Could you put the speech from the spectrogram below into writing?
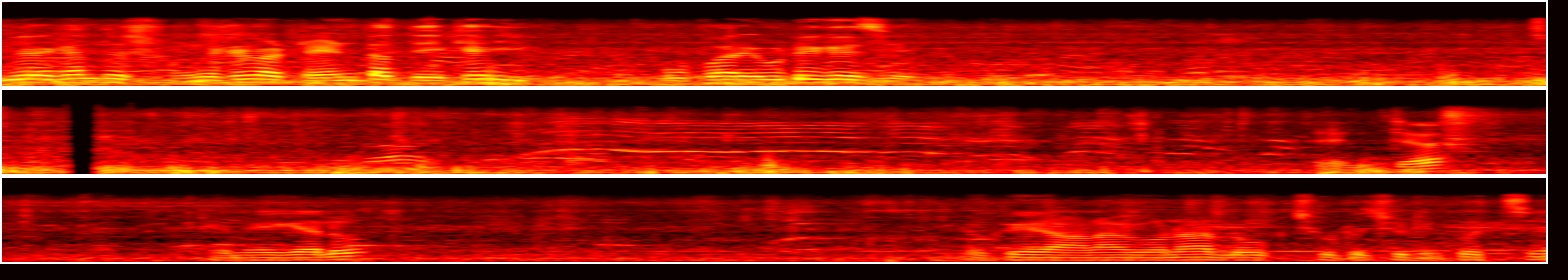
যে এখান থেকে সঙ্গে সঙ্গে ট্রেনটা দেখেই উপরে উঠে গেছে। ট্রেনটা থেমে গেল। লোকের আনাগোনা, লোক ছুটোছুটি করছে।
